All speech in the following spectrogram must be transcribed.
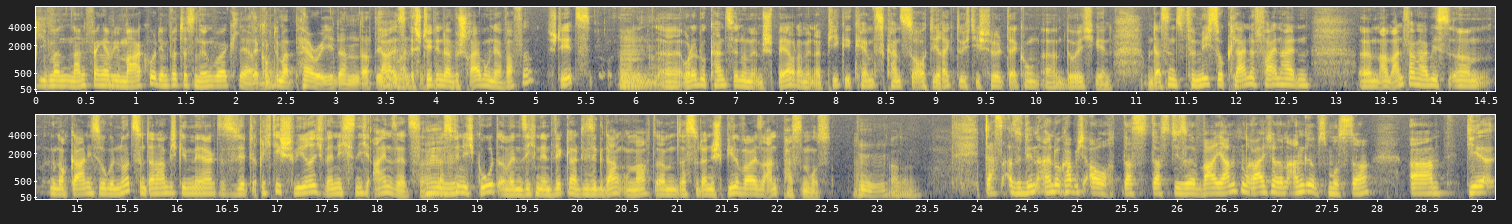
jemand, ein Anfänger wie Marco, dem wird das nirgendwo erklärt. Da kommt ne? immer Parry, dann dachte Ja, ich. es, am es steht in der. Beschreibung der Waffe, steht's. Ähm, äh, oder du kannst, wenn du mit einem Speer oder mit einer Pike kämpfst, kannst du auch direkt durch die Schilddeckung ähm, durchgehen. Und das sind für mich so kleine Feinheiten. Ähm, am Anfang habe ich es ähm, noch gar nicht so genutzt und dann habe ich gemerkt, es wird richtig schwierig, wenn ich es nicht einsetze. Das finde ich gut, wenn sich ein Entwickler diese Gedanken macht, ähm, dass du deine Spielweise anpassen musst. Ja, also. Das, also den Eindruck habe ich auch, dass, dass diese variantenreicheren Angriffsmuster ähm, dir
